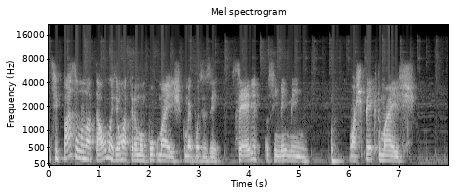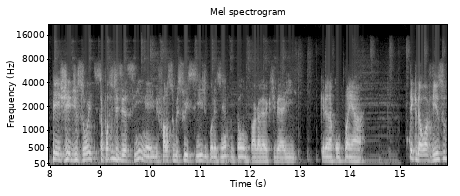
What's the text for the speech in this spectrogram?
se passa no Natal, mas é uma trama um pouco mais, como é que eu posso dizer? Séria, assim, meio, meio um aspecto mais PG-18, se eu posso dizer assim, né? Ele fala sobre suicídio, por exemplo, então pra galera que estiver aí querendo acompanhar, tem que dar o aviso,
